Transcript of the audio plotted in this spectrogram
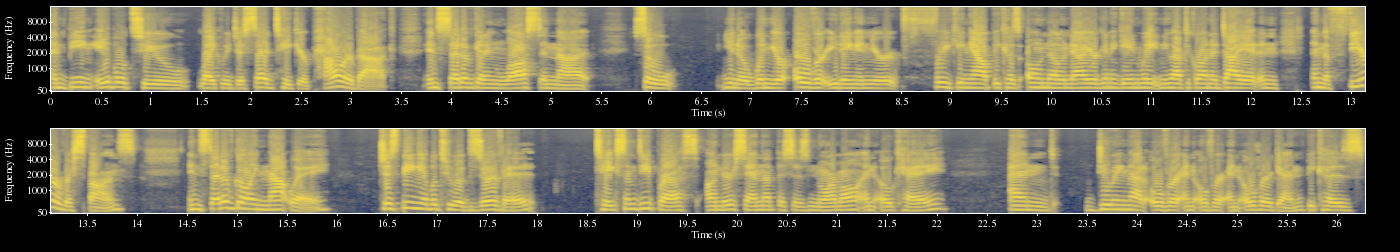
and being able to, like we just said, take your power back instead of getting lost in that. So, you know, when you're overeating and you're freaking out because, oh no, now you're going to gain weight and you have to go on a diet and, and the fear response, instead of going that way, just being able to observe it, take some deep breaths, understand that this is normal and okay, and doing that over and over and over again because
